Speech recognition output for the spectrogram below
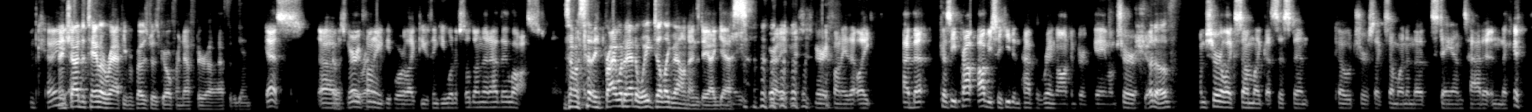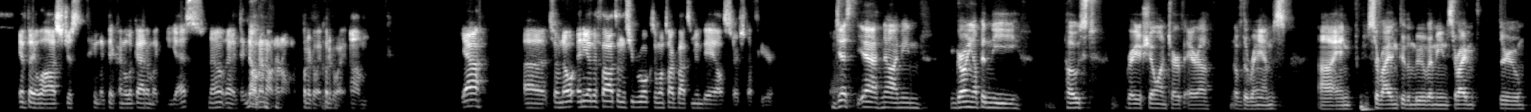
okay. And shout out to Taylor Rapp. He proposed to his girlfriend after uh, after the game. Yes, uh, it was very funny. People were like, "Do you think he would have still done that had they lost?" Someone said they probably would have had to wait till like Valentine's Day, I guess. Right, right. It's just very funny that like I bet because he pro- obviously he didn't have the ring on him during the game. I'm sure should have. I'm sure like some like assistant coach or like someone in the stands had it, and they, if they lost, just like they kind of look at him like yes, no, no, no, no, no, no, put it away, put it away. Um, yeah. Uh, so no, any other thoughts on the Super Bowl? Because I want to talk about some NBA All Star stuff here. Just yeah, no, I mean, growing up in the post greatest show on turf era of the Rams uh, and surviving through the move. I mean, surviving through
